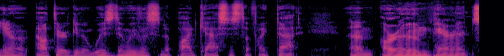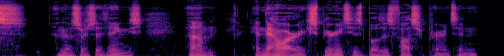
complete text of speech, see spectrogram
you know, out there giving wisdom. We've listened to podcasts and stuff like that. Um, our own parents and those sorts of things. Um, and now our experiences both as foster parents and,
